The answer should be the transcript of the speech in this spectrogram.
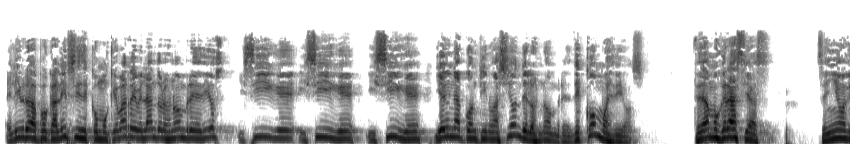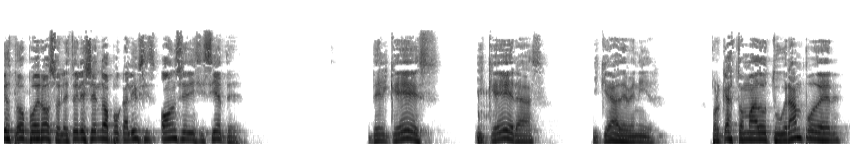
el libro de Apocalipsis, como que va revelando los nombres de Dios y sigue y sigue y sigue, y hay una continuación de los nombres, de cómo es Dios. Te damos gracias, Señor Dios Todopoderoso. Le estoy leyendo Apocalipsis 11, 17. Del que es y que eras y que ha de venir. Porque has tomado tu gran poder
